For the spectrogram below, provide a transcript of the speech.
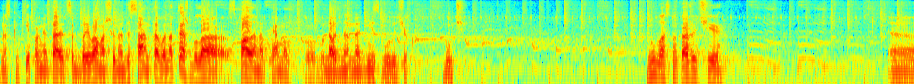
наскільки я пам'ятаю, це бойова машина десанта, вона теж була спалена прямо в, на, одне- на одній з вуличок Бучі. Ну, власно кажучи, е,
